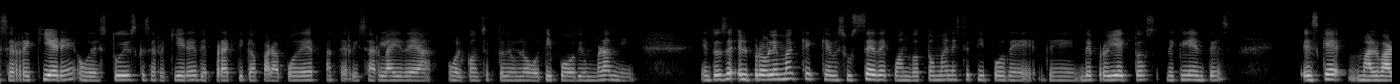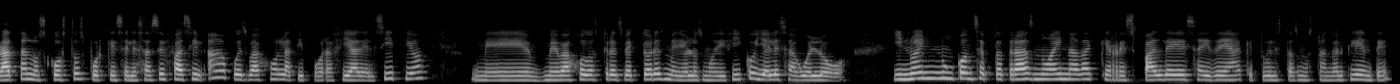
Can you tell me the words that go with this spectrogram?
se requiere o de estudios que se requiere de práctica para poder aterrizar la idea o el concepto de un logotipo o de un branding. Entonces, el problema que, sucede cuando toman este tipo de, de proyectos de clientes es que malbaratan los costos porque se les hace fácil, ah, pues bajo la tipografía del sitio, me, me bajo dos, tres vectores, medio los modifico y ya les hago el logo. Y no hay un concepto atrás, no hay nada que respalde esa idea que tú le estás mostrando al cliente.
